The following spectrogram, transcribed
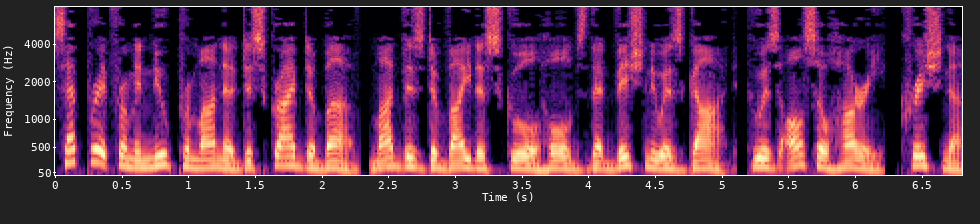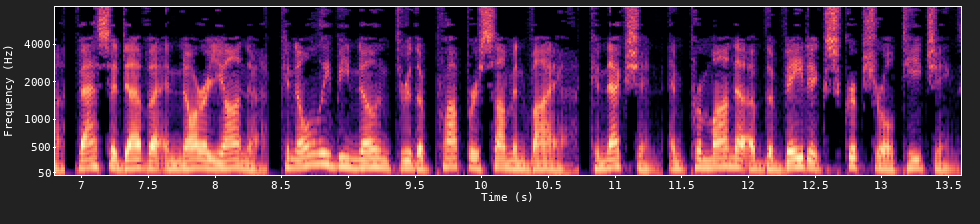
Separate from Anu Pramana described above, Madhva's Dvaita school holds that Vishnu as God, who is also Hari, Krishna, Vasudeva and Narayana, can only be known through the proper samanvaya connection and pramana of the Vedic scriptural teachings.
